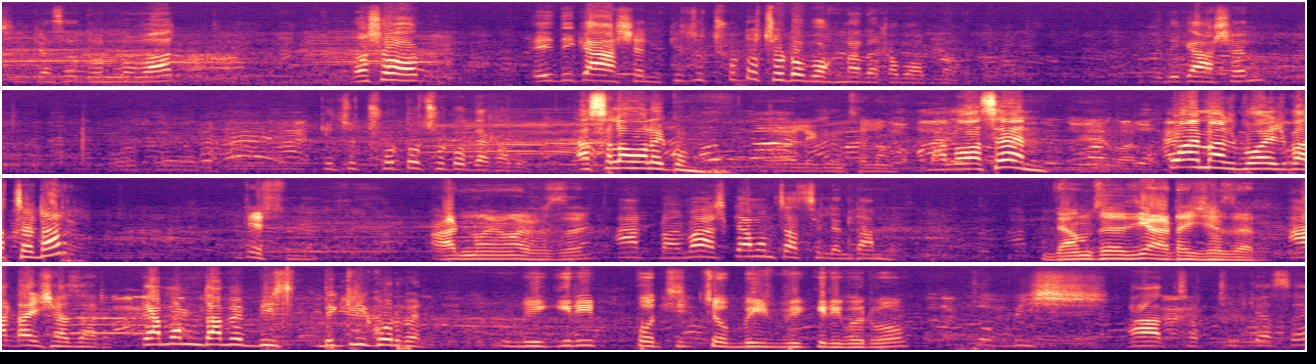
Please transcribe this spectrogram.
ঠিক আছে ধন্যবাদ। দর্শক এইদিকে আসেন কিছু ছোট ছোট বকনা দেখাবো আপনাদের। এদিকে আসেন কিছু ছোট ছোট দেখাবো। আসসালামু আলাইকুম। ওয়ালাইকুম সালাম। ভালো আছেন? কয় মাস বয়স বাচ্চাটার? আট নয় মাস আছে। আট নয় মাস কেমন চাচ্ছিলেন দাম? দাম চাইছি আঠাইশ হাজার। আঠাইশ হাজার কেমন দামে বিক্রি করবেন? বিক্রি পঁচিশ চব্বিশ বিক্রি করব। চব্বিশ আচ্ছা ঠিক আছে।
